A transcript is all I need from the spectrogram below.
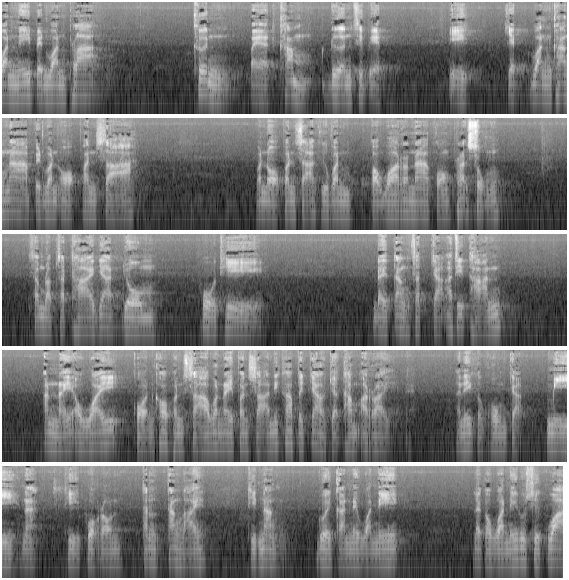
วันนี้เป็นวันพระขึ้นแปดค่ำเดือนสิบเอ็ดอีกเจ็ดวันข้างหน้าเป็นวันออกพรรษา วันออกพรรษาคือวันปวารณาของพระสงฆ์สำหรับศรัทธาญาติโยมผู้ที่ได้ตั้งสัจจะอธิษฐาน อันไหนเอาไว้ก่อนเข้าพรรษาวันในพรรษานี้ข้าพเจ้าจะทำอะไร อันนี้ก็คงจะมีนะ ที่พวกเราท่านทั้งหลายที่นั่งด้วยกันในวันนี้ และก็วันนี้รู้สึกว่า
